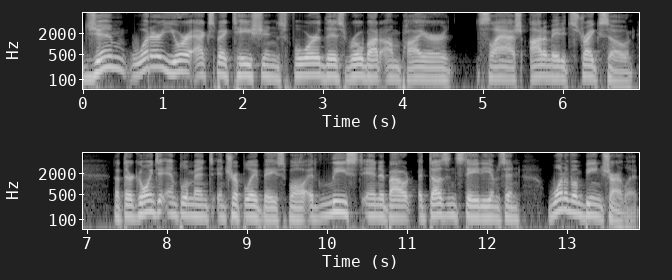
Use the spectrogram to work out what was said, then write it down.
Jim, what are your expectations for this robot umpire slash automated strike zone that they're going to implement in AAA baseball, at least in about a dozen stadiums, and one of them being Charlotte.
